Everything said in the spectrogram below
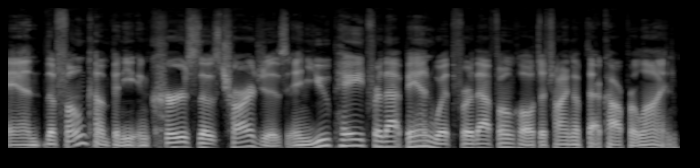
And the phone company incurs those charges, and you paid for that bandwidth for that phone call to tying up that copper line.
